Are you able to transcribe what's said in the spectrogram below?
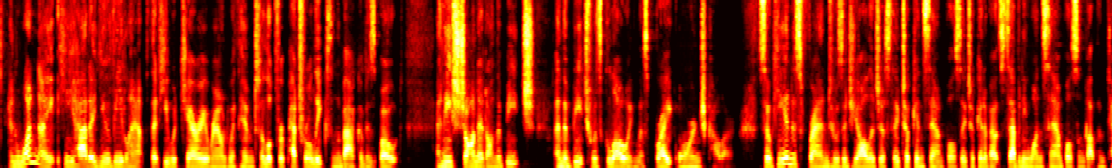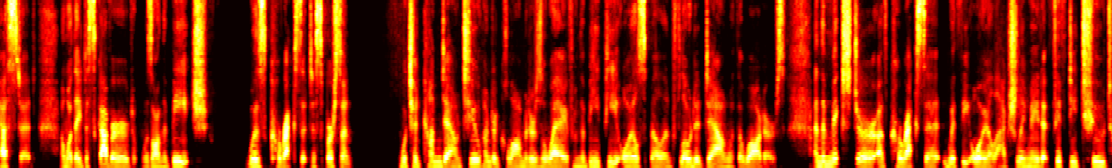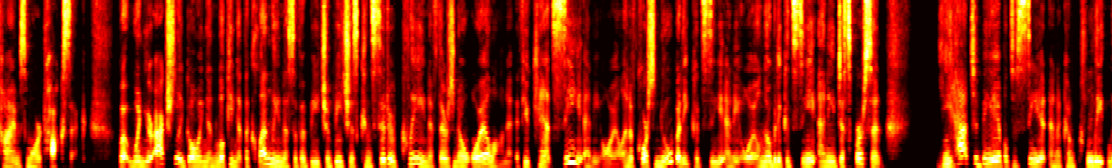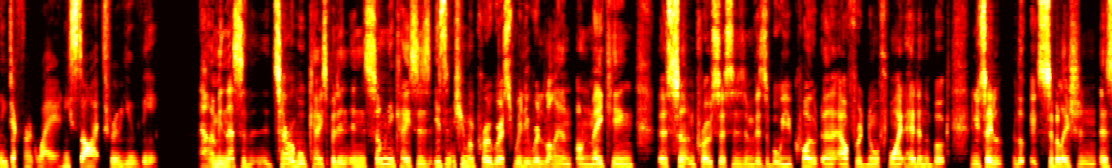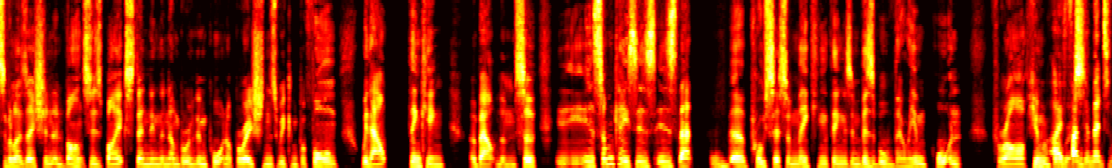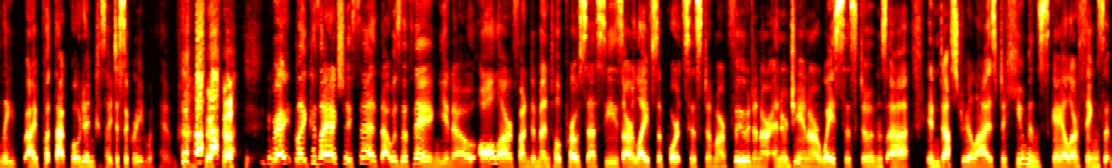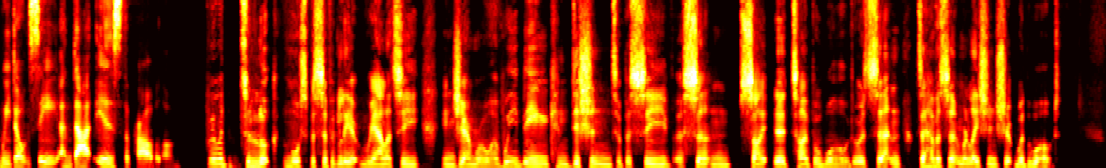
And one night he had a UV lamp that he would carry around with him to look for petrol leaks in the back of his boat. And he shone it on the beach and the beach was glowing this bright orange color. So he and his friend, who was a geologist, they took in samples. They took in about 71 samples and got them tested. And what they discovered was on the beach was Corexit dispersant, which had come down 200 kilometers away from the BP oil spill and floated down with the waters. And the mixture of Corexit with the oil actually made it 52 times more toxic. But when you're actually going and looking at the cleanliness of a beach, a beach is considered clean if there's no oil on it, if you can't see any oil. And of course, nobody could see any oil. Nobody could see any dispersant he had to be able to see it in a completely different way, and he saw it through UV. I mean, that's a terrible case, but in, in so many cases, isn't human progress really reliant on making uh, certain processes invisible? You quote uh, Alfred North Whitehead in the book, and you say, look, civilization, uh, civilization advances by extending the number of important operations we can perform without thinking about them. So in some cases, is that uh, process of making things invisible very important for our human progress. I fundamentally, I put that quote in because I disagreed with him, right? Like, because I actually said that was the thing, you know, all our fundamental processes, our life support system, our food and our energy and our waste systems, uh, industrialized to human scale are things that we don't see. And that is the problem. If we were to look more specifically at reality in general, have we been conditioned to perceive a certain type of world or a certain, to have a certain relationship with the world?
